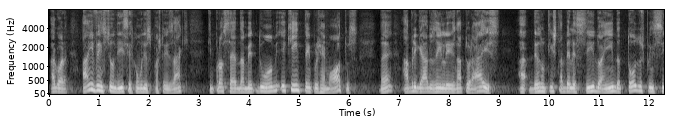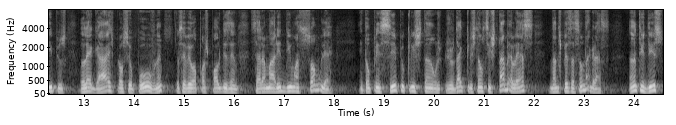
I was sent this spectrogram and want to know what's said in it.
Agora, há invencionistas, como disse o pastor Isaac, que procede da mente do homem e que em tempos remotos, né, abrigados em leis naturais, Deus não tinha estabelecido ainda todos os princípios legais para o seu povo, né? Você vê o apóstolo Paulo dizendo, será marido de uma só mulher. Então, o princípio cristão, judaico-cristão, se estabelece na dispensação da graça. Antes disso,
